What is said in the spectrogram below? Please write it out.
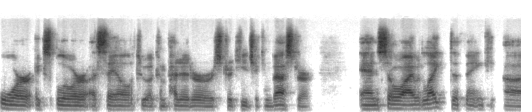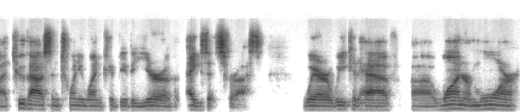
or explore a sale to a competitor or a strategic investor. And so I would like to think uh, 2021 could be the year of exits for us, where we could have uh, one or more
